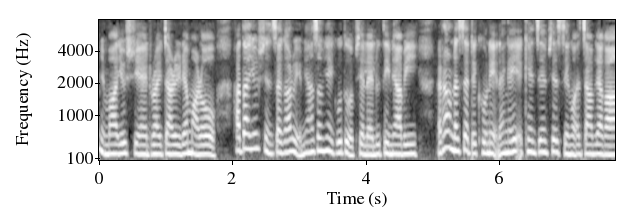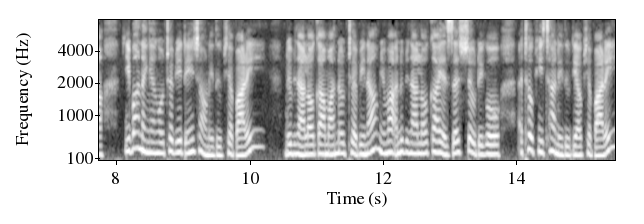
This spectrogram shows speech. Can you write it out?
မြန်မာရုပ်ရှင်ဒရိုက်တာတွေထဲမှာတော့ဟာတာရုပ်ရှင်ဇာတ်ကားတွေအများဆုံးရိုက်ကူးသူအဖြစ်လဲလူသိများပြီး2021ခုနှစ်နိုင်ငံရေးအခင်းကျင်းဖြစ်စဉ်ကိုအကြောင်းပြကပြည်ပနိုင်ငံကိုထွက်ပြေးတင်းရှောင်နေသူဖြစ်ပါတယ်။ အနုပညာလောကမှာနှုတ်ထွက်ပြီးနောက်မြန်မာအနုပညာလောကရဲ့ဇက်ရှုပ်တွေကိုအထုတ်ပြချနေသူတယောက်ဖြစ်ပါတယ်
